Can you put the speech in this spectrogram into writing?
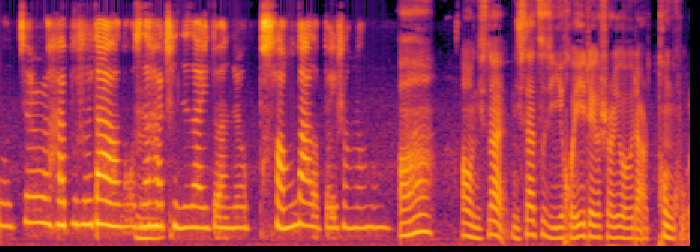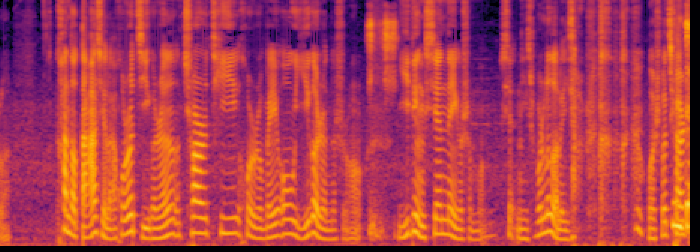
我今儿还不知道呢，我现在嗯还沉浸在一段这种庞大的悲伤当中。啊，哦，你现在你现在自己一回忆这个事儿，又有点痛苦了。看到打起来或者几个人圈儿踢或者围殴一个人的时候，一定先那个什么，先你是不是乐了一下？我说圈儿踢，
